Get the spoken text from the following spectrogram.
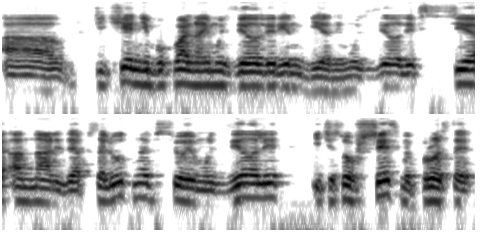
а, в течение буквально ему сделали рентген, ему сделали все анализы, абсолютно все ему сделали. И часов 6 мы просто,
